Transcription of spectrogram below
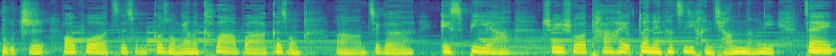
组织，包括这种各种各样的 club 啊，各种呃这个 SB 啊，所以说他还有锻炼他自己很强的能力。在嗯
